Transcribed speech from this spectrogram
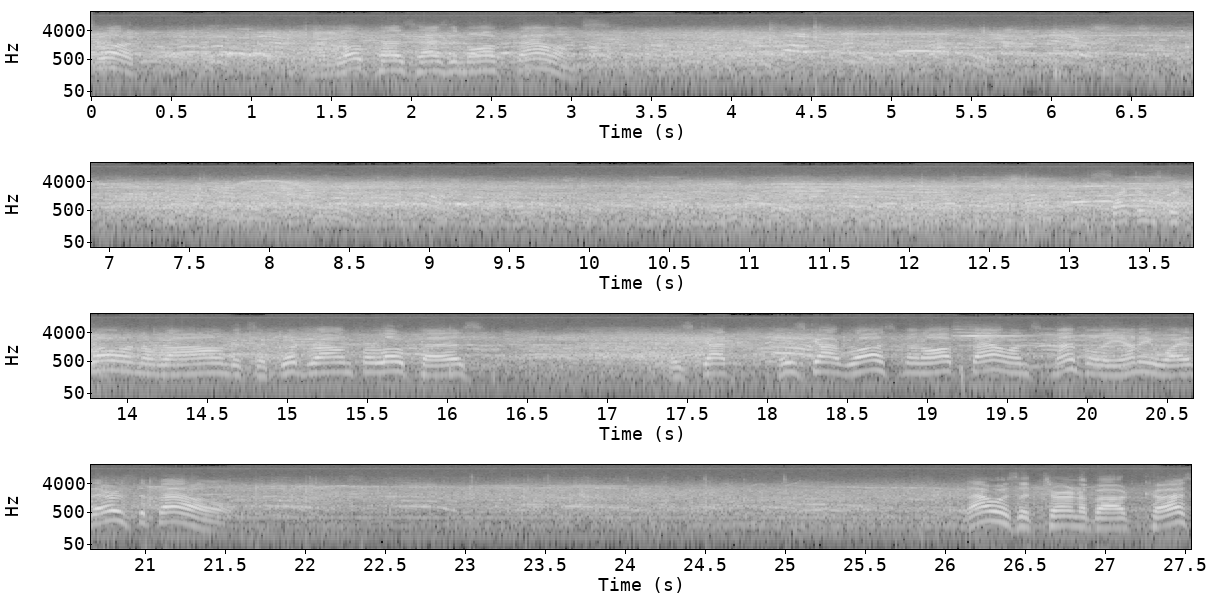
slug, and Lopez has him off balance. Seconds to go in the round. It's a good round for Lopez. He's got he's got Rossman off balance mentally anyway. There's the bell. That was a turnabout, Cus.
